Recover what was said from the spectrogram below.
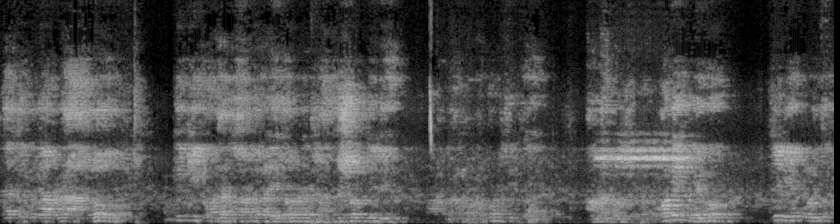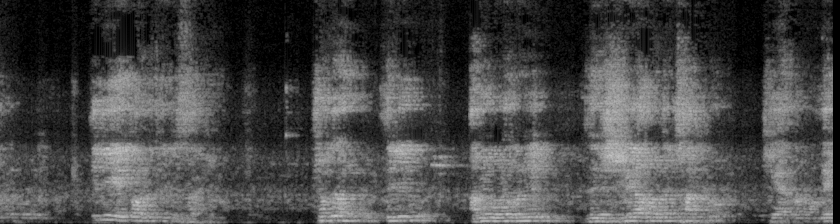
যাতে আমরা আরও কি কি করার এই ধরনের দিলে আমরা পরবর্তীতে আমরা অনেক লেখক তিনি পরিচালনা করবেন তিনি এই কর্মসূচিতে থাকবেন সুতরাং তিনি আমি মনে করি যে সে আমাদের ছাত্র সে এখন অনেক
